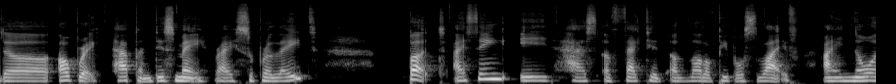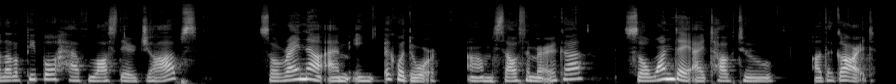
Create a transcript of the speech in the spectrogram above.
The outbreak happened this May, right? Super late. But I think it has affected a lot of people's life. I know a lot of people have lost their jobs. So right now I'm in Ecuador, um, South America. So one day I talked to uh, the guard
